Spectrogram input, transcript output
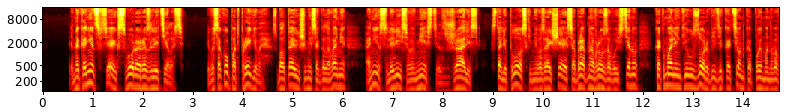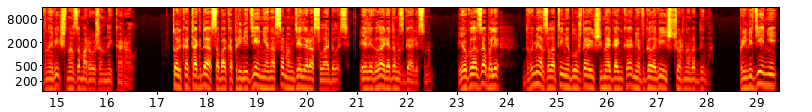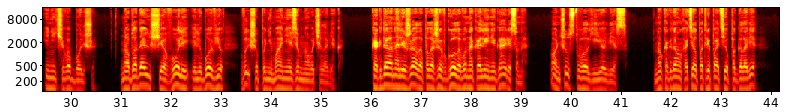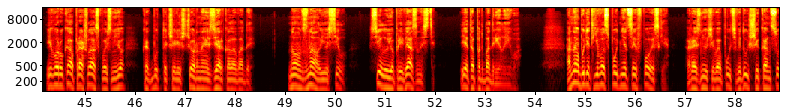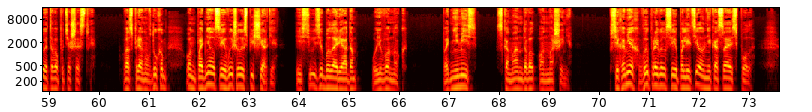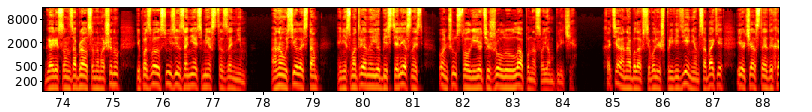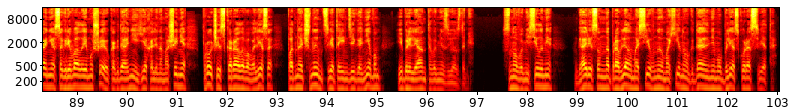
И, наконец, вся их свора разлетелась и, высоко подпрыгивая, с болтающимися головами, они слились вместе, сжались, стали плоскими, возвращаясь обратно в розовую стену, как маленький узор в виде котенка, пойманного в навечно замороженный коралл. Только тогда собака-привидение на самом деле расслабилась и легла рядом с Гаррисоном. Ее глаза были двумя золотыми блуждающими огоньками в голове из черного дыма. Привидение и ничего больше но обладающая волей и любовью выше понимания земного человека. Когда она лежала, положив голову на колени Гаррисона, он чувствовал ее вес. Но когда он хотел потрепать ее по голове, его рука прошла сквозь нее, как будто через черное зеркало воды. Но он знал ее силу, силу ее привязанности, и это подбодрило его. Она будет его спутницей в поиске, разнюхивая путь, ведущий к концу этого путешествия. Воспрянув духом, он поднялся и вышел из пещерки, и Сьюзи была рядом, у его ног. «Поднимись!» — скомандовал он машине. Психомех выправился и полетел, не касаясь пола. Гаррисон забрался на машину и позвал Сьюзи занять место за ним. Она уселась там, и, несмотря на ее бестелесность, он чувствовал ее тяжелую лапу на своем плече. Хотя она была всего лишь привидением собаки, ее частое дыхание согревало ему шею, когда они ехали на машине прочь из кораллового леса под ночным цвета индиго небом и бриллиантовыми звездами. С новыми силами Гаррисон направлял массивную махину к дальнему блеску рассвета.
